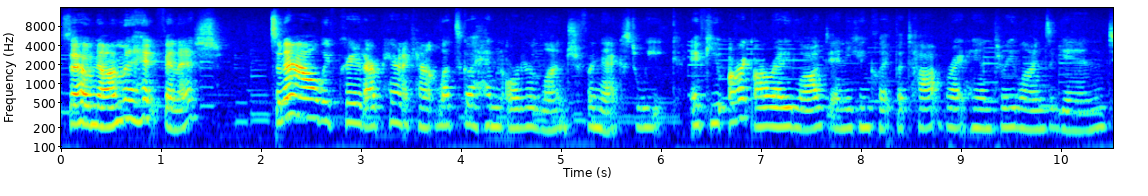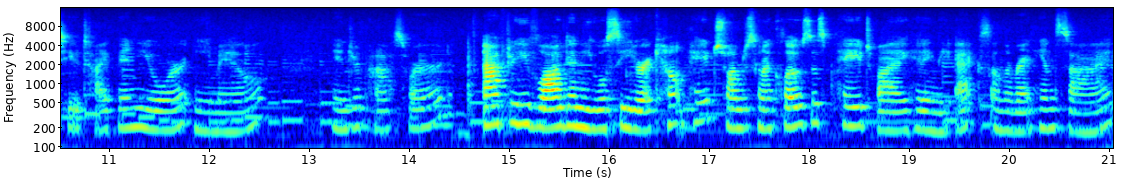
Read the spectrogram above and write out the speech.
So now I'm gonna hit finish. So now we've created our parent account, let's go ahead and order lunch for next week. If you aren't already logged in, you can click the top right hand three lines again to type in your email and your password. After you've logged in, you will see your account page. So I'm just gonna close this page by hitting the X on the right hand side.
